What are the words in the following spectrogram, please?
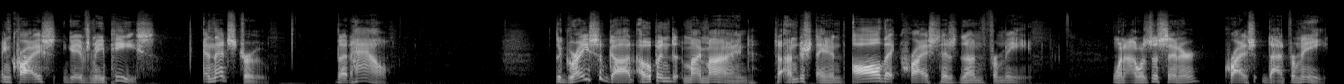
And Christ gives me peace, and that's true. But how? The grace of God opened my mind to understand all that Christ has done for me. When I was a sinner, Christ died for me.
